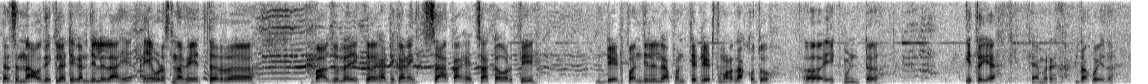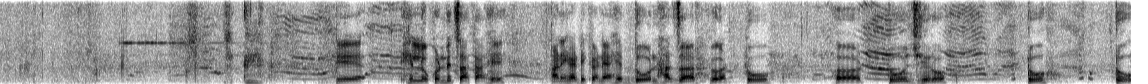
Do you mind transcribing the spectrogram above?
त्यांचं नाव देखील या ठिकाणी दिलेलं आहे. आणि एवढंच नव्हे तर बाजूला एक ह्या ठिकाणी चाक आहे. चाकावरती डेट पण दिलेलं आपण ते डेट तुम्हाला दाखवतो. एक मिनटं. इथं या कॅमेऱ्यात. दाखवा इथं. हे हे लोखंडी चाक आहे. आणि ह्या ठिकाणी आहे दोन हजार बघा two two zero two two.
